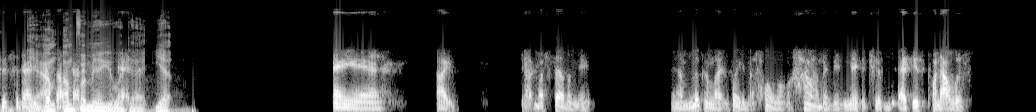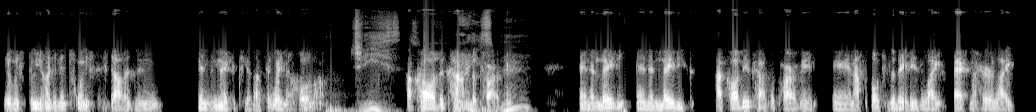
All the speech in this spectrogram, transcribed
Cincinnati. yeah, I'm I'm familiar with that. Yep. And I got my settlement, and I'm looking like, wait a minute, hold on, how am I in negative? At this point, I was, it was three hundred and twenty-six dollars in in the negative. I said, wait a minute, hold on. Jeez. I called the accounting Christ, department, man. and the lady, and the lady, I called the accounting department, and I spoke to the lady, like asking her, like,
